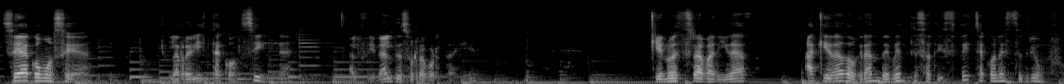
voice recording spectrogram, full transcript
Sea como sea, la revista consigna, al final de su reportaje, que nuestra vanidad ha quedado grandemente satisfecha con este triunfo.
